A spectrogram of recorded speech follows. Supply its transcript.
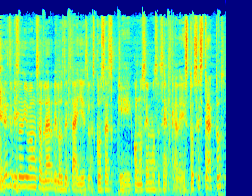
en este episodio vamos a hablar de los detalles, las cosas que conocemos acerca de estos extractos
